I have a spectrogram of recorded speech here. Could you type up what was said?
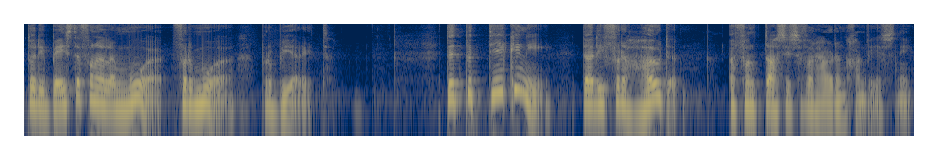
tot die beste van hulle moe vermoë probeer het. Dit beteken nie dat die verhouding 'n fantastiese verhouding gaan wees nie.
